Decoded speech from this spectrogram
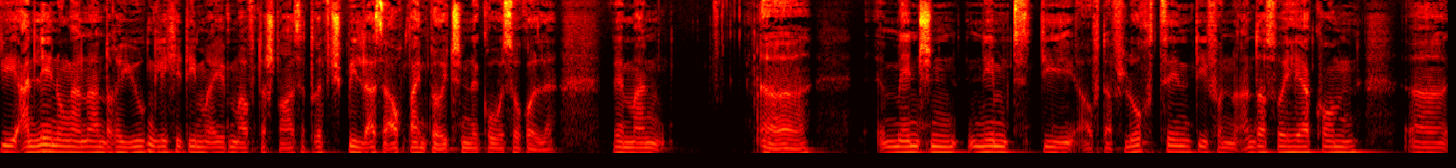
die Anlehnung an andere Jugendliche, die man eben auf der Straße trifft, spielt also auch beim Deutschen eine große Rolle. Wenn man äh, Menschen nimmt, die auf der Flucht sind, die von anderswoher kommen, äh,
